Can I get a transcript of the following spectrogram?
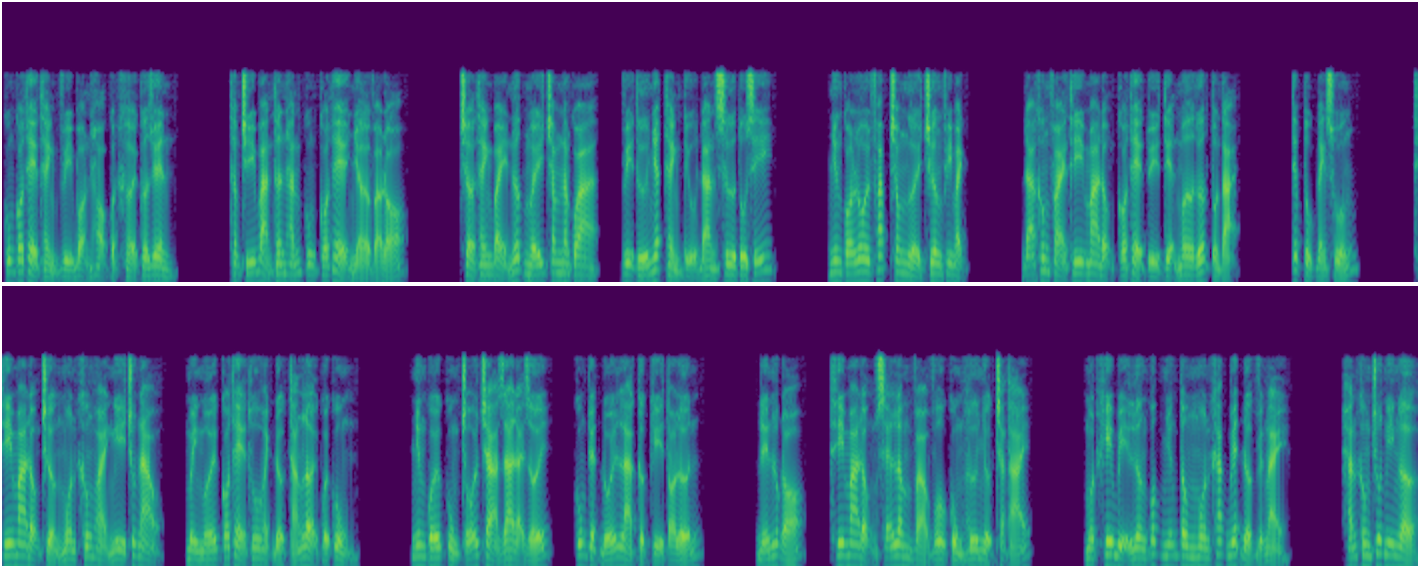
cũng có thể thành vì bọn họ quật khởi cơ duyên. Thậm chí bản thân hắn cũng có thể nhờ vào đó. Trở thành bảy nước mấy trăm năm qua, vị thứ nhất thành tựu đàn sư tu sĩ. Nhưng có lôi pháp trong người trương phi bạch, đã không phải thi ma động có thể tùy tiện mơ ước tồn tại. Tiếp tục đánh xuống, thi ma động trưởng môn không hoài nghi chút nào, mình mới có thể thu hoạch được thắng lợi cuối cùng. Nhưng cuối cùng chỗ trả ra đại giới cũng tuyệt đối là cực kỳ to lớn. Đến lúc đó thi ma động sẽ lâm vào vô cùng hư nhược trạng thái. Một khi bị lương quốc những tông môn khác biết được việc này, hắn không chút nghi ngờ,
